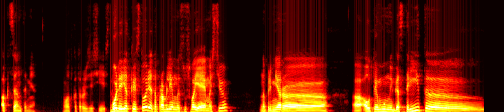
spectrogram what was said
акцентами, вот, которые здесь есть. Более редкая история – это проблемы с усвояемостью. Например, э, аутоиммунный гастрит, э,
